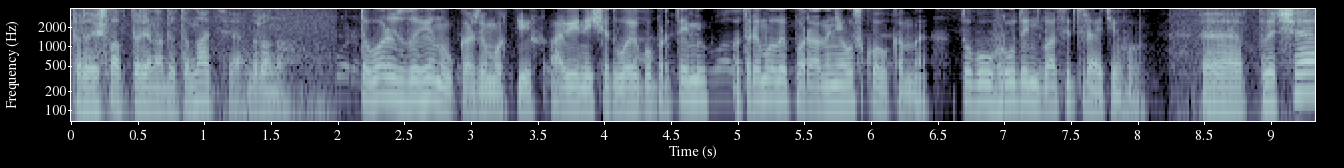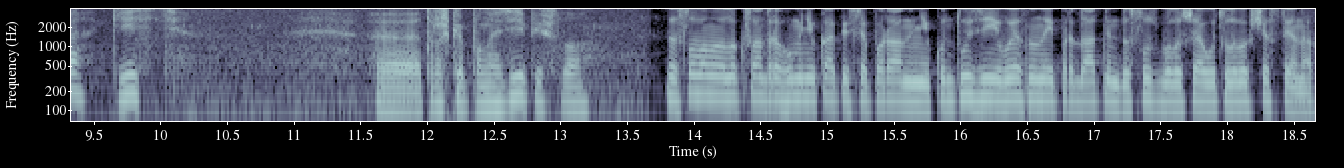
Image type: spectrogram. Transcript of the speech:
перейшла вторинна детонація дрона. Товариш загинув, каже Морпіг, а він і ще двоє побратимів отримали поранення осколками. То був грудень 23-го. Е, Плече, кість, трошки по нозі пішло. За словами Олександра Гуменюка, після поранення контузії визнаний придатним до служби лише у тилових частинах.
